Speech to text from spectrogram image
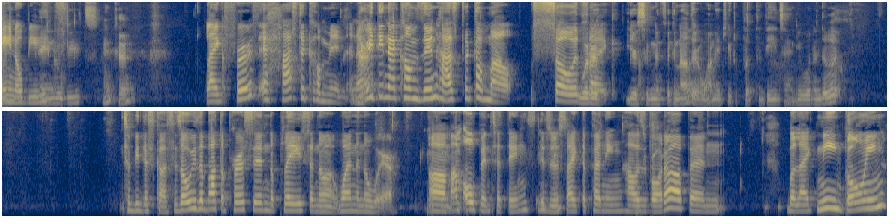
ain't no beads. Ain't no beats. Okay. Like first, it has to come in, and Now- everything that comes in has to come out. So it's What like, your significant other wanted you to put the beads in? You wouldn't do it. To be discussed. It's always about the person, the place, and the when and the where. Um, I'm open to things. It's just like depending how it's brought up, and but like me going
